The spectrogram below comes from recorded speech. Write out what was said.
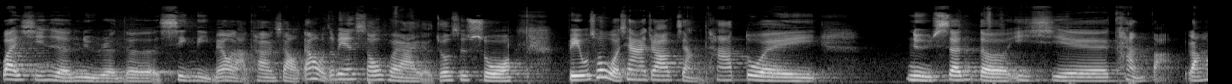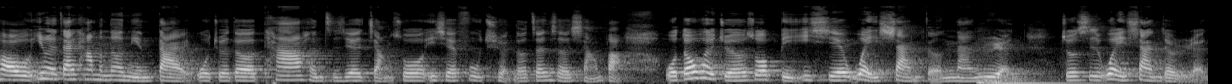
外星人女人的心理没有啦，开玩笑。但我这边收回来的，就是说，比如说我现在就要讲他对女生的一些看法，然后因为在他们那个年代，我觉得他很直接讲说一些父权的真实的想法，我都会觉得说比一些伪善的男人。就是未善的人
